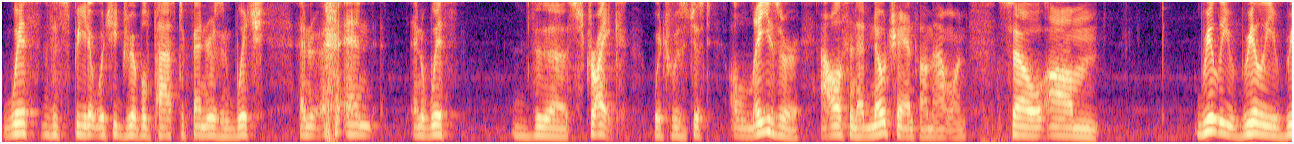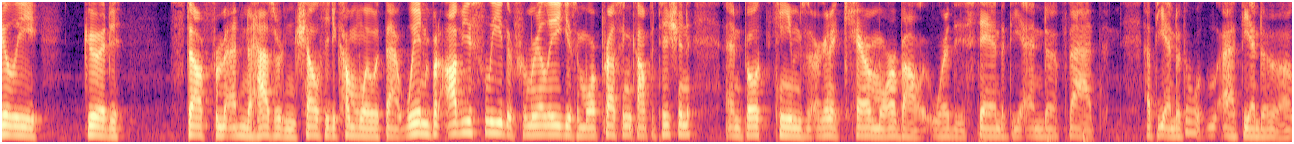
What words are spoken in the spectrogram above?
with the speed at which he dribbled past defenders and which and and and with the strike, which was just a laser. Alisson had no chance on that one. So, um, really, really, really good stuff from Eden Hazard and Chelsea to come away with that win. But obviously, the Premier League is a more pressing competition, and both teams are going to care more about where they stand at the end of that, at the end of the at the end of the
